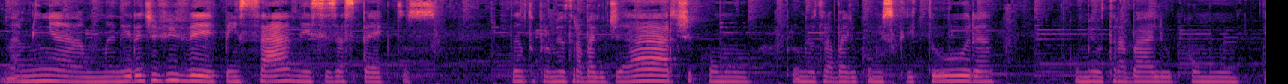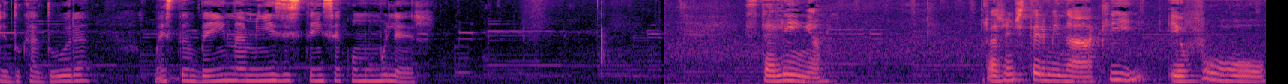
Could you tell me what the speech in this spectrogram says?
na minha maneira de viver, pensar nesses aspectos, tanto para o meu trabalho de arte, como para o meu trabalho como escritora, o meu trabalho como educadora, mas também na minha existência como mulher. Estelinha, para a gente terminar aqui, eu vou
